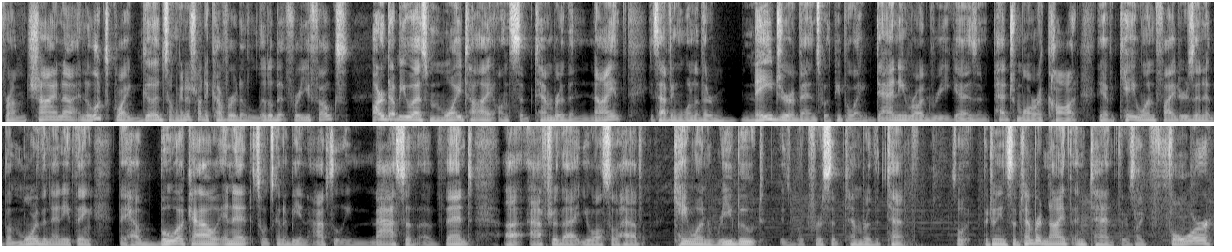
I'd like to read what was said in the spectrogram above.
from China, and it looks quite good. So I'm going to try to cover it a little bit for you folks. RWS Muay Thai on September the 9th is having one of their major events with people like Danny Rodriguez and Petch Morakot. They have K1 fighters in it, but more than anything, they have Buakaw in it. So it's going to be an absolutely massive event. Uh, after that, you also have K1 Reboot is booked for September the 10th. So between September 9th and 10th, there's like four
